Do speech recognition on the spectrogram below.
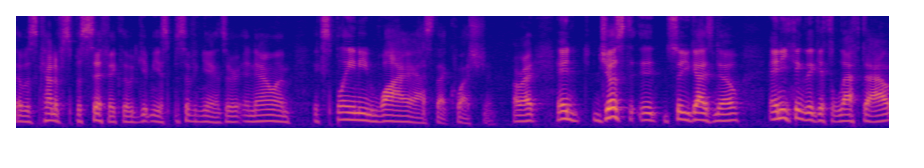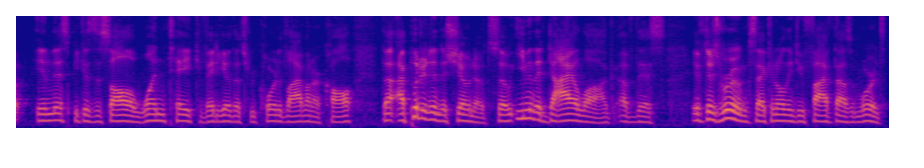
that was kind of specific that would get me a specific answer and now i'm explaining why i asked that question all right? And just it, so you guys know anything that gets left out in this because it's all a one take video that's recorded live on our call that i put it in the show notes. So even the dialogue of this if there's room because i can only do 5000 words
